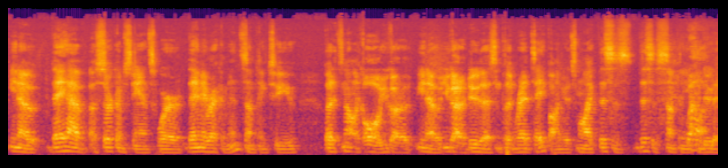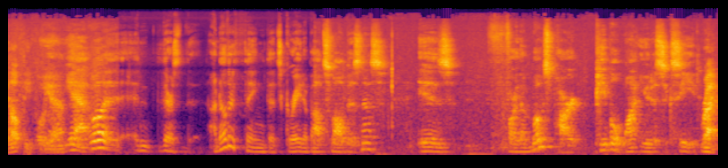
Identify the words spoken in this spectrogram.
you know, they have a circumstance where they may recommend something to you, but it's not like, oh, you gotta, you know, you gotta do this and putting red tape on you. It's more like this is this is something you can do to help people. You know? Yeah, well, and there's another thing that's great about small business is, for the most part, people want you to succeed. Right.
